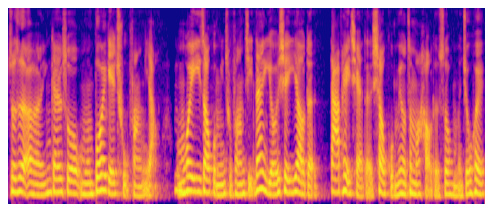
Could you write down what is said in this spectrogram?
就是呃应该说我们不会给处方药。我们会依照国民处方剂，但有一些药的搭配起来的效果没有这么好的时候，我们就会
